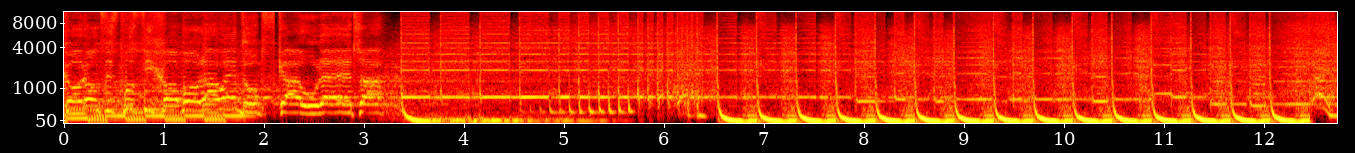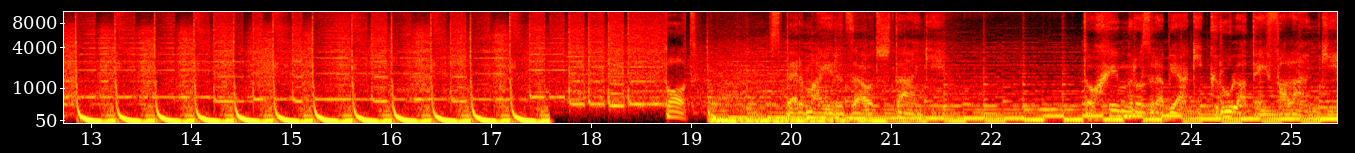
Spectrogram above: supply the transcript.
Gorący spust ich obolałe dubska ulecza. Pot, sperma i rdza od sztangi. To hymn rozrabiaki, króla tej falangi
